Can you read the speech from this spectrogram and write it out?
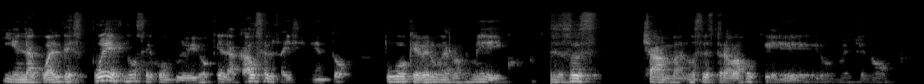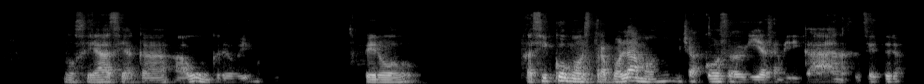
y en la cual después ¿no? se concluyó que la causa del fallecimiento tuvo que ver un error médico. eso es chamba, ¿no? Es trabajo que obviamente no, no se hace acá aún, creo yo. Pero así como extrapolamos muchas cosas, guías americanas, etcétera,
